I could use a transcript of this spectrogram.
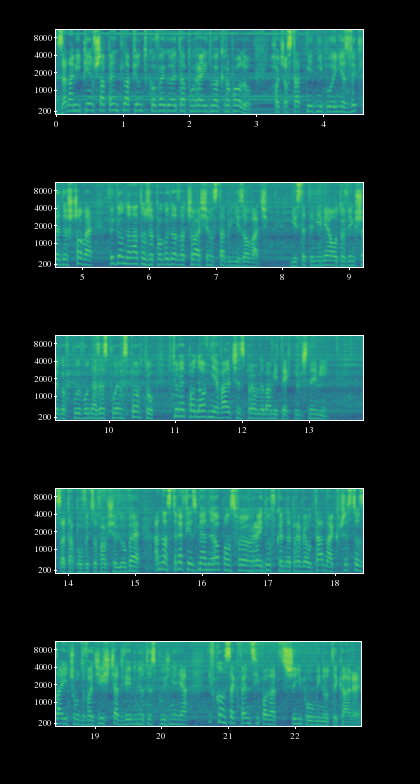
Za nami pierwsza pętla piątkowego etapu rajdu Akropolu. Choć ostatnie dni były niezwykle deszczowe, wygląda na to, że pogoda zaczęła się stabilizować. Niestety nie miało to większego wpływu na zespół M-Sportu, który ponownie walczy z problemami technicznymi. Z etapu wycofał się Lubę, a na strefie zmiany opon swoją rajdówkę naprawiał Tanak, przez co zaliczył 22 minuty spóźnienia i w konsekwencji ponad 3,5 minuty kary.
